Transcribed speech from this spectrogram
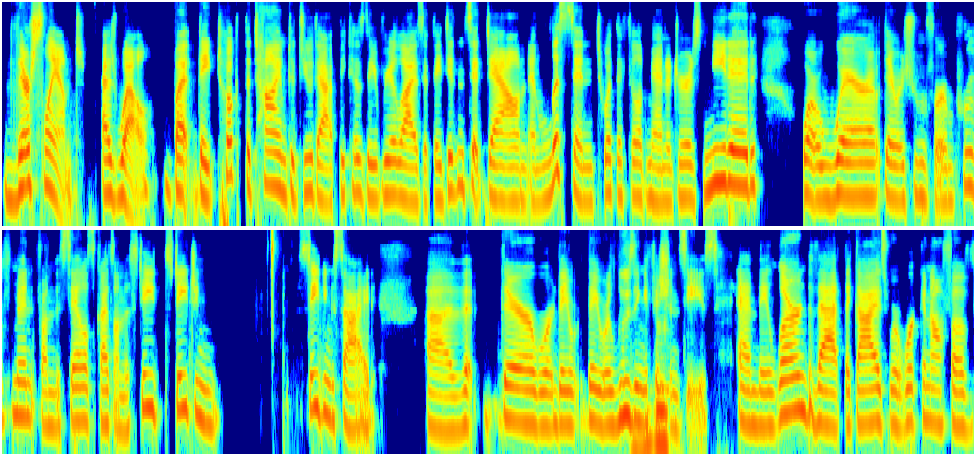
they're slammed as well but they took the time to do that because they realized if they didn't sit down and listen to what the field managers needed or where there was room for improvement from the sales guys on the stage staging staging side uh, that there were they they were losing mm-hmm. efficiencies, and they learned that the guys were working off of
